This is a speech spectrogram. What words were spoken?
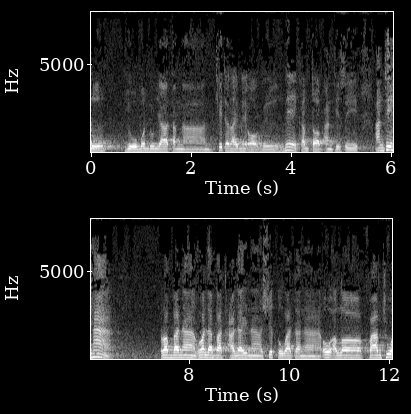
หรือ อยู่บนดุนยาตั้งนาน คิดอะไรไม่ออกหรือ นี่คำตอบอันที่สี่อันที่ห้ารับบานากลบัตอะไลนาชิกวัตนา โอ้อัลลอฮ์ความชั่ว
